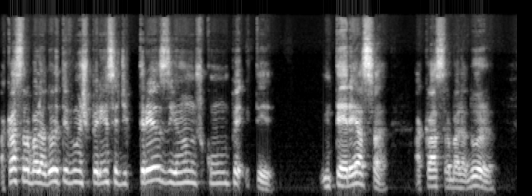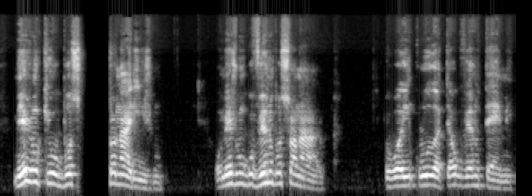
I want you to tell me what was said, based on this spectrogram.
A classe trabalhadora teve uma experiência de 13 anos com o PT. Interessa à classe trabalhadora? Mesmo que o bolsonarismo, ou mesmo o governo Bolsonaro, ou incluo até o governo Temer,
